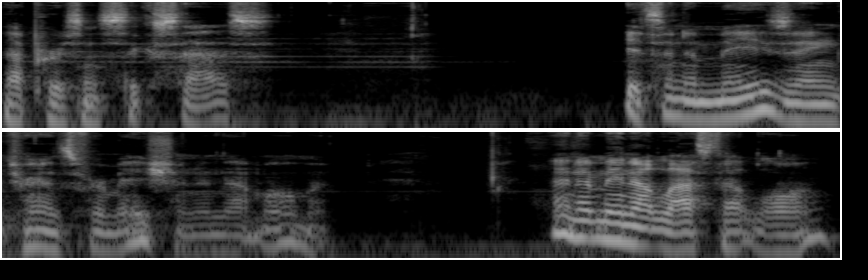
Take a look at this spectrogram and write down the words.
that person's success, it's an amazing transformation in that moment. And it may not last that long,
